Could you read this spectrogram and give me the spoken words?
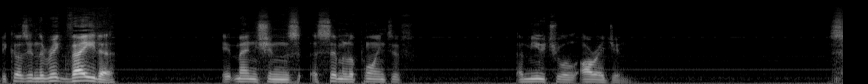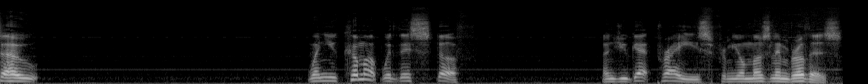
because in the Rig Veda it mentions a similar point of a mutual origin. So, when you come up with this stuff and you get praise from your Muslim brothers,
